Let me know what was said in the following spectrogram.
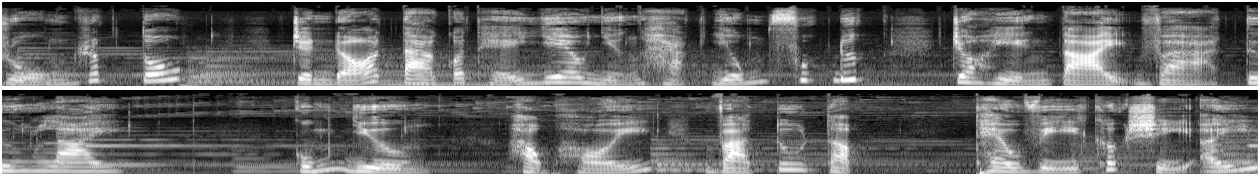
ruộng rất tốt. Trên đó ta có thể gieo những hạt giống phước đức cho hiện tại và tương lai. Cúng dường, học hỏi và tu tập theo vị khất sĩ ấy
